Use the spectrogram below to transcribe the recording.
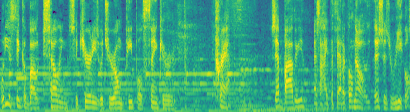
What do you think about selling securities which your own people think are crap? Does that bother you? As a hypothetical? No, this is real.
